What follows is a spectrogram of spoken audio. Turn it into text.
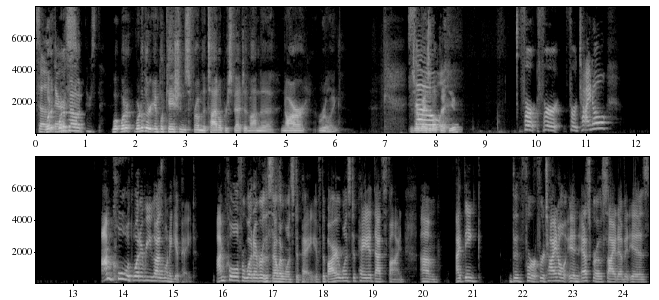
So What- what about- What what are, what are their implications from the title perspective on the NAR ruling? Is there ways it'll affect you? for for for title i'm cool with whatever you guys want to get paid i'm cool for whatever the seller wants to pay if the buyer wants to pay it that's fine um i think the for for title in escrow side of it is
